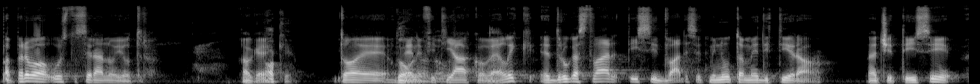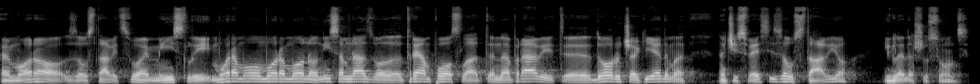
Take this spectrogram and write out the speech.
Pa prvo, usto si rano ujutro. Ok. Ok. To je Dobro, benefit dobro, jako velik. E, Druga stvar, ti si 20 minuta meditirao. Znači ti si e, morao zaustaviti svoje misli, moram ovo, moram ono, nisam nazvao, trebam poslat, napraviti, e, doručak, jedemo. Znači sve si zaustavio i gledaš u sunce.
